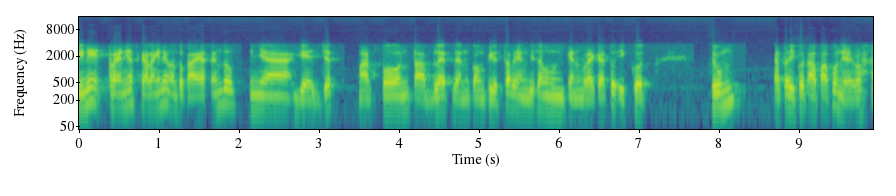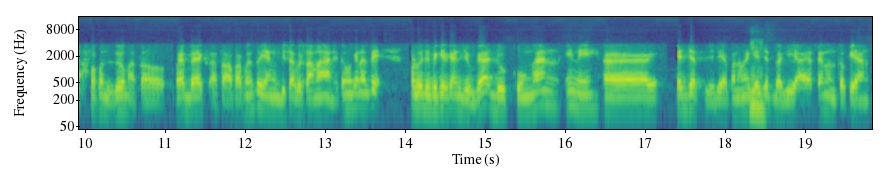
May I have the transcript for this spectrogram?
ini trennya sekarang ini untuk ASN tuh punya gadget, smartphone, tablet dan komputer yang bisa memungkinkan mereka tuh ikut Zoom atau ikut apa pun ya, apa pun Zoom atau Webex atau apa pun itu yang bisa bersamaan. Itu mungkin nanti perlu dipikirkan juga dukungan ini eh, gadget. Jadi apa namanya Hmm. gadget bagi ASN untuk yang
